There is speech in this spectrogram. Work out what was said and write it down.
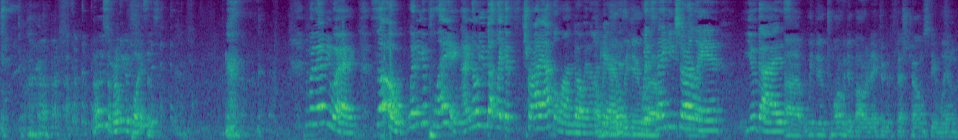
Oh, there's some really good places. But anyway, so when are you playing? I know you got like a triathlon going on Oh, we here do- with, we do, with uh, Spanking Charlene, you guys. Uh, we do tomorrow. We do Bowery Electric with Fleshtones, Steve Wynn,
